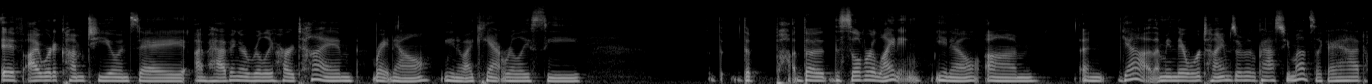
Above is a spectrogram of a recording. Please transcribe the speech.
if I were to come to you and say, I'm having a really hard time right now, you know, I can't really see the the the, the silver lining, you know. Um, and yeah, I mean, there were times over the past few months, like I had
